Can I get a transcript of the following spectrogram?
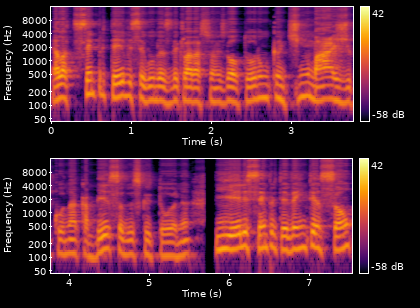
ela sempre teve, segundo as declarações do autor, um cantinho mágico na cabeça do escritor. Né? E ele sempre teve a intenção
